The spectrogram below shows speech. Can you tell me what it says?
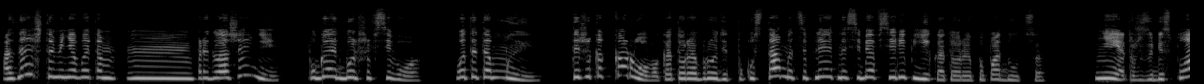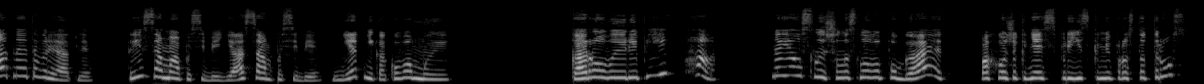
А знаешь, что меня в этом м -м, предложении пугает больше всего. Вот это мы. Ты же как корова, которая бродит по кустам и цепляет на себя все репьи, которые попадутся. Нет уж, за бесплатно это вряд ли. Ты сама по себе, я сам по себе. Нет никакого «мы». Коровы и репьи? Ха! Но я услышала слово «пугает». Похоже, князь с приисками просто трус.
